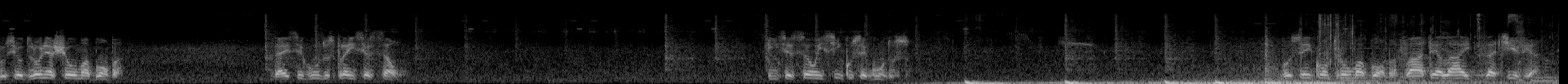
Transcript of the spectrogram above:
O seu drone achou uma bomba. 10 segundos para inserção. Inserção em 5 segundos. Você encontrou uma bomba. Vá até lá e desative-a.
